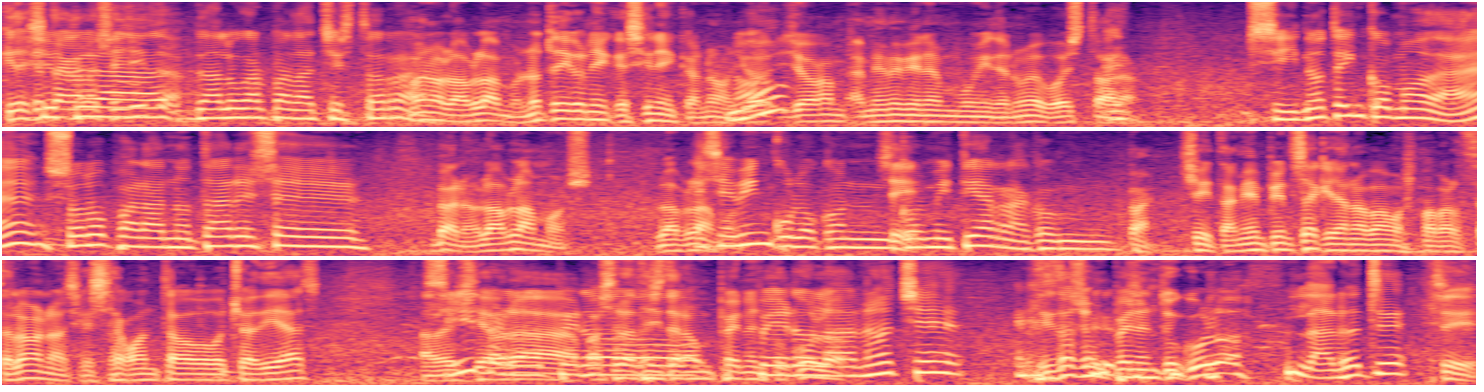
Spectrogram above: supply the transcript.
¿Quieres que te haga la da- sellita? Da, lugar para la chistorra. Bueno, lo hablamos. No te digo ni que sí ni que no. ¿No? Yo, yo- a mí me viene muy de nuevo esto ahora. Si no te incomoda, ¿eh? Solo para notar ese... Bueno, lo hablamos. lo hablamos. ese vínculo con, Sí. con mi tierra. Con... Bueno, sí, también piensa que ya no vamos para Barcelona, es que se ha aguantado ocho días. A ver Sí, si pero- ahora pero- vas a necesitar un pene en Pero tu culo. la noche, ¿Necesitas un pene en tu culo? la noche Sí,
